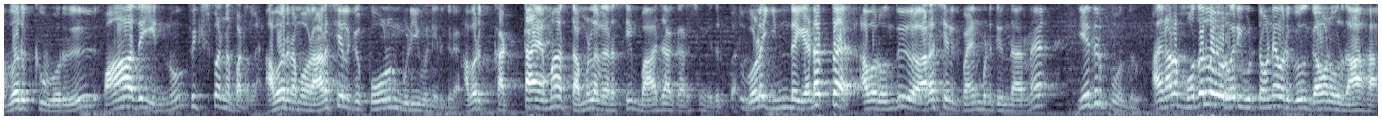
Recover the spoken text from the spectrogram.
அவருக்கு ஒரு பாதை இன்னும் ஃபிக்ஸ் பண்ணப்படல. அவர் நம்ம ஒரு அரசியலுக்கு போகணும்னு முடிவு பண்ணியிருக்கிறார். அவர் கட்டாயமா தமிழக அரசையும் பாஜக அரசையும் எதிர்ப்பார். போல இந்த இடத்தை அவர் வந்து அரசியலுக்கு பயன்படுத்தி இருந்தாருன்னா எதிர்ப்பு வந்துடும் அதனால முதல்ல ஒரு வரி விட்டோடனே அவருக்கு வந்து கவனம் வருது. ஆஹா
